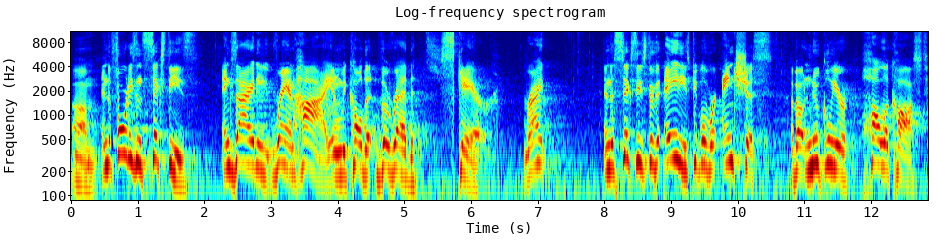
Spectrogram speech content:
Um, in the 40s and 60s, anxiety ran high, and we called it the Red Scare, right? In the 60s through the 80s, people were anxious about nuclear holocaust,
